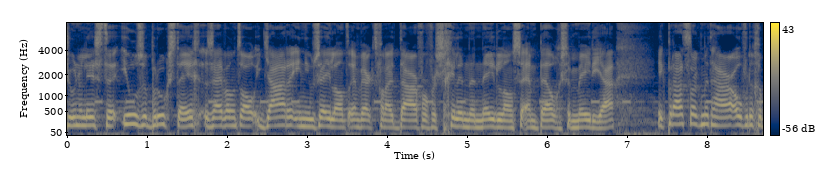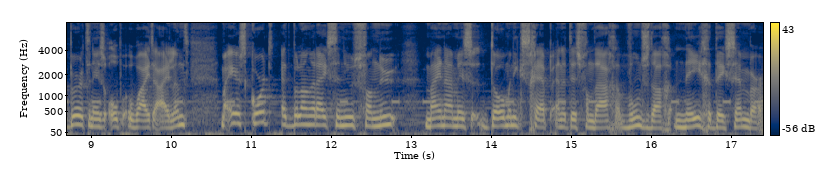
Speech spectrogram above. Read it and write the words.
journaliste Ilse Broeksteeg. Zij woont al jaren in Nieuw-Zeeland en werkt vanuit daar voor verschillende Nederlandse en Belgische media. Ik praat straks met haar over de gebeurtenis op White Island. Maar eerst kort het belangrijkste nieuws van nu. Mijn naam is Dominique Schep en het is vandaag woensdag 9 december.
